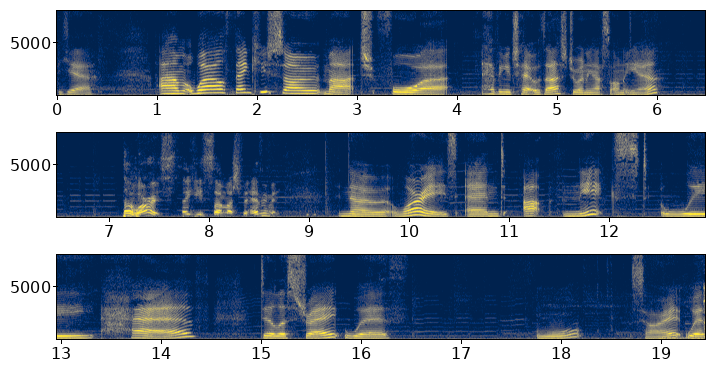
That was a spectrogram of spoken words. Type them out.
yeah. Um, well, thank you so much for having a chat with us, joining us on air. No worries. Thank you so much for having me. No worries. And up next, we have Dillastrate with. Oh, sorry, with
